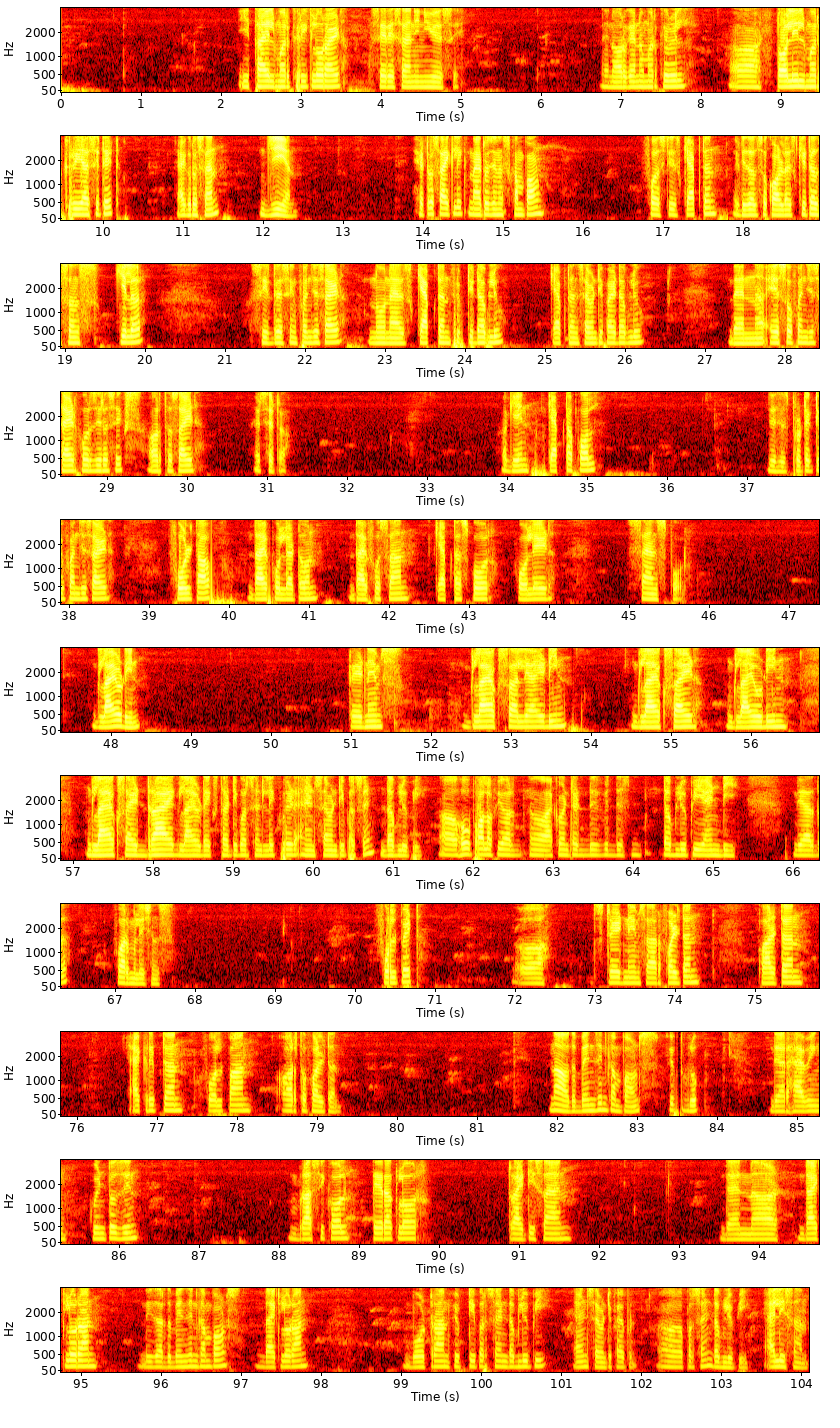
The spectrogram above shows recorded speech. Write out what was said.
ethyl mercury chloride Ceresan in USA then organomercuryl uh, tolulyl mercury acetate agrosan GN heterocyclic nitrogenous compound. First is captan. It is also called as Kittelson's killer. Seed dressing fungicide known as captan 50w captan 75w then uh, aso fungicide 406 orthocide etc again captafol this is protective fungicide. Foltaf difolaton difosan captaspore. Folade sanspore gliodin. Trade names. Glyoxyliadine glyoxide. Gliodine glyoxide dry gliodex 30% liquid and 70% wp uh, hope all of you are uh, acquainted with this wp and d. They are the formulations. Folpet uh, names are fulton farton acrypton folpan orthofulton. Now the benzene compounds fifth group they are having quintozene brassicol terrachlor tritisan then uh, dichloran these are the benzene compounds. Dichloran botran 50% wp and 75% uh, wp alisan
